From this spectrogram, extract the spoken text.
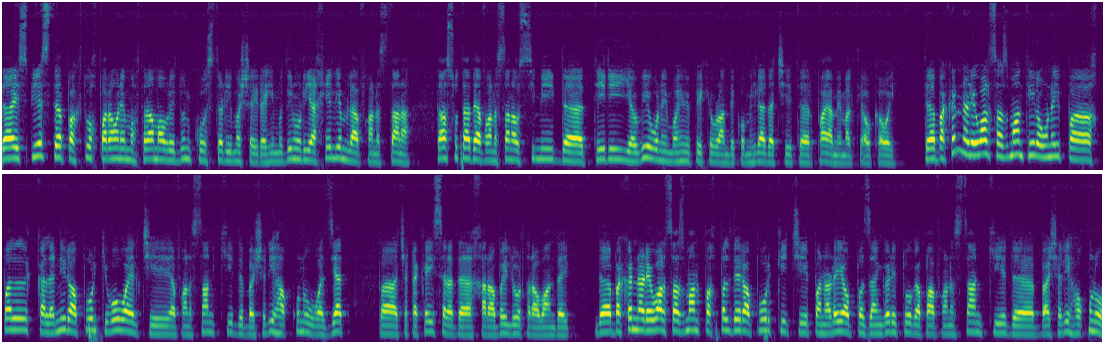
د اس بي اس د پښتو خپرونې محترام اوریدونکو ستړي مشئ رحیم الدین وړیا خیل یم له افغانستانه تاسو ته د افغانستان او سیمې د تیرې یوې اونۍ مهمې پیښې وړاندې کوم هیله ده چې تر پایه مې ملتیا وکوي د بښنې نړیوال سازمان تیره اونۍ په خپل کلني راپور کې وویل چې افغانستان کې د بشري حقونو وضعیت په چټکۍ سره د خرابۍ لور ته روان دی د بښنې نړیوال سازمان په خپل دې راپور کې چې په نړۍ او په ځانګړې توګه په افغانستان کې د بشري حقوقو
